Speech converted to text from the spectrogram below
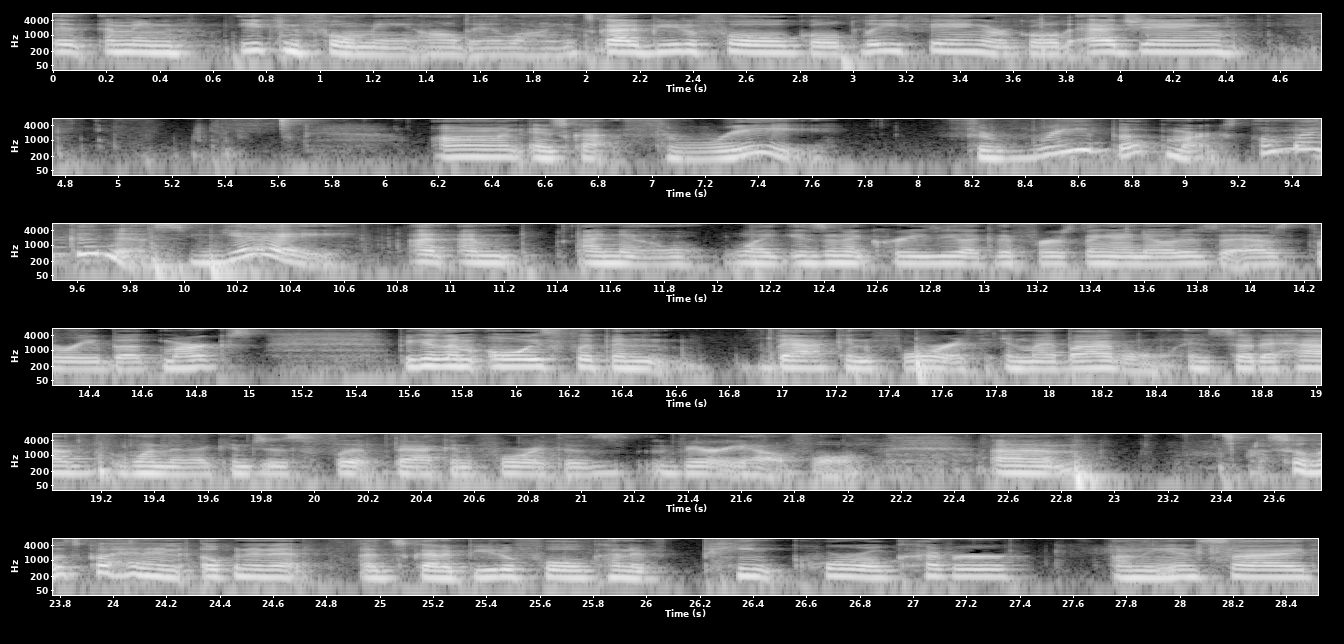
it, I mean, you can fool me all day long. It's got a beautiful gold leafing or gold edging on. It's got three, three bookmarks. Oh my goodness. Yay. I, am I know, like, isn't it crazy? Like the first thing I noticed it has three bookmarks because I'm always flipping back and forth in my Bible. And so to have one that I can just flip back and forth is very helpful. Um, so let's go ahead and open it up. It's got a beautiful kind of pink coral cover on the inside.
